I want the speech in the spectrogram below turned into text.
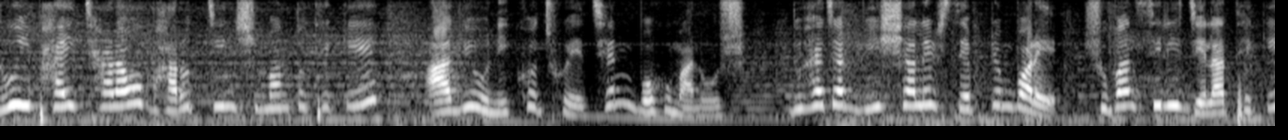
দুই ভাই ছাড়াও ভারত, চীন সীমান্ত থেকে আগেও নিখোঁজ হয়েছেন বহু মানুষ। দু হাজার বিশ সালের সেপ্টেম্বরে সুবানসিরি জেলা থেকে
